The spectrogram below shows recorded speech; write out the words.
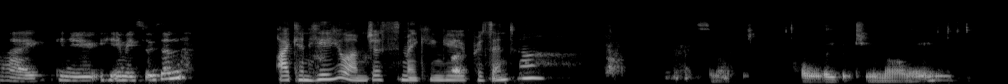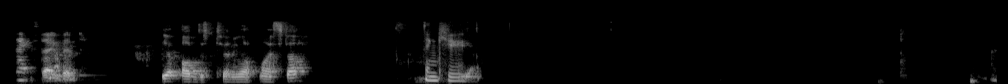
Hi, can you hear me, Susan? I can hear you. I'm just making you a presenter. So I'll leave it to you, Marlene. Thanks, David. Yep, I'm just turning off my stuff. Thank you. Yeah. I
